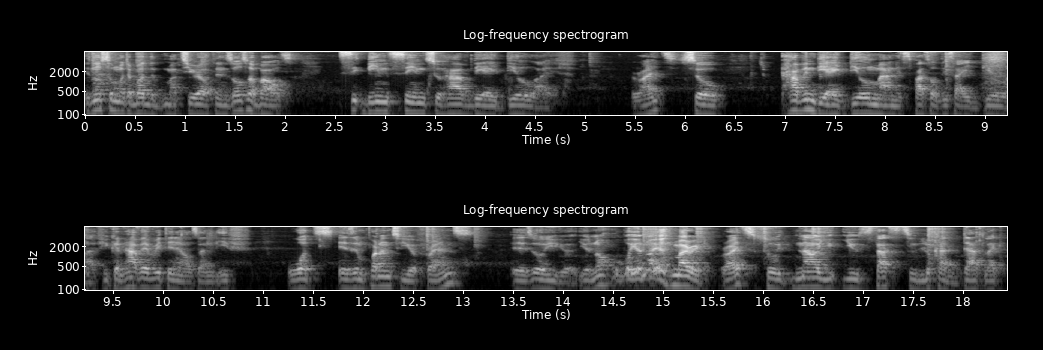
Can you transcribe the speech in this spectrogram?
It's not so much about the material things. It's also about being seen to have the ideal life, right? So having the ideal man is part of this ideal life. You can have everything else, and if what is important to your friends is oh you you're not well you're not yet married, right? So now you you start to look at that like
